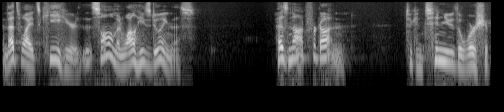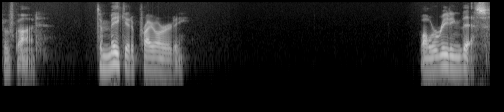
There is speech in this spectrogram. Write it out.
and that's why it's key here that Solomon, while he's doing this, has not forgotten to continue the worship of God to make it a priority. While we're reading this,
